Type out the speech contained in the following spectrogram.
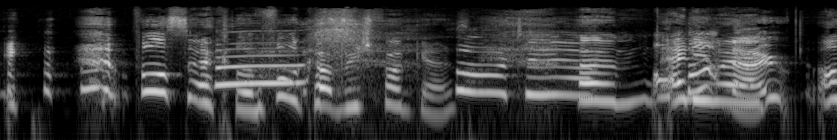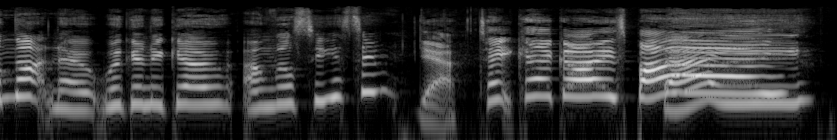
full circle and full coverage podcast. Oh dear. Um, On that anyway, note- on that note, we're going to go and we'll see you soon. Yeah. Take care, guys. Bye. Bye.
